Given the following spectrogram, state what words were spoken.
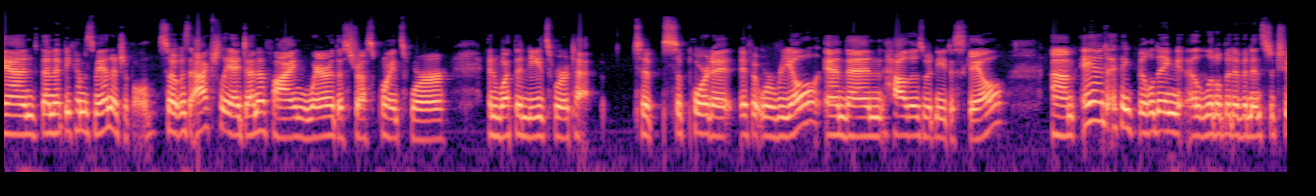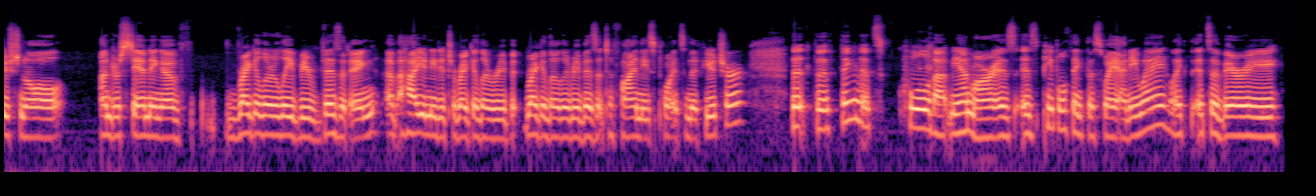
And then it becomes manageable. So it was actually identifying where the stress points were and what the needs were to, to support it if it were real, and then how those would need to scale. Um, and I think building a little bit of an institutional understanding of regularly revisiting of how you needed to regularly regularly revisit to find these points in the future. The the thing that's cool about Myanmar is is people think this way anyway. Like it's a very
